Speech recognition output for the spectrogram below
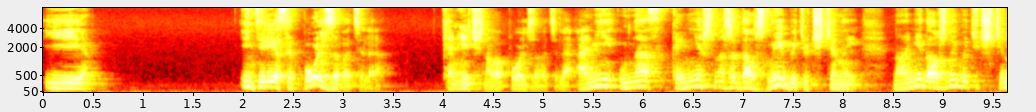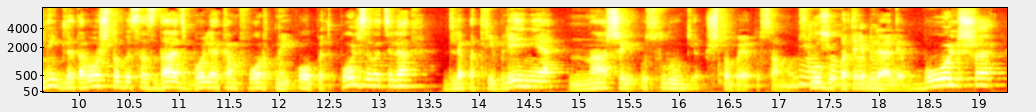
И интересы пользователя, конечного пользователя, они у нас, конечно же, должны быть учтены, но они должны быть учтены для того, чтобы создать более комфортный опыт пользователя для потребления нашей услуги, чтобы эту самую услугу потребляли больше,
